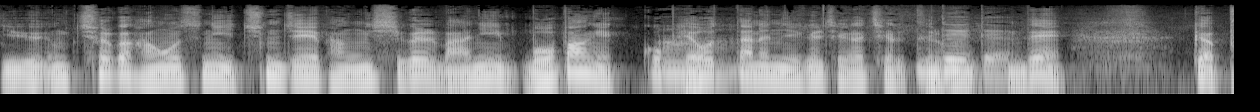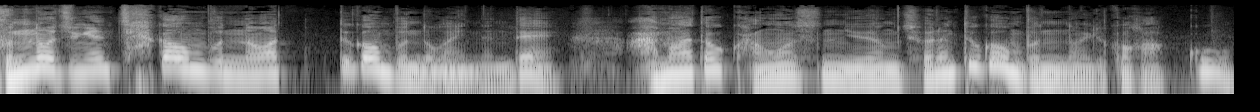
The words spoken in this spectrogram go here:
유영철과 강호순이 이춘재의 방식을 많이 모방했고 아. 배웠다는 얘기를 제가 제가 들고 네네. 있는데 그러니까 분노 중엔 차가운 분노와 뜨거운 음. 분노가 있는데 아마도 강호순, 유영철은 뜨거운 분노일 것 같고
